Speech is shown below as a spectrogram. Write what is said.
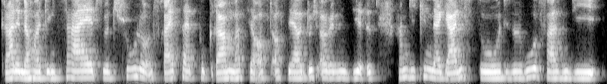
Gerade in der heutigen Zeit mit Schule und Freizeitprogramm, was ja oft auch sehr durchorganisiert ist, haben die Kinder gar nicht so diese Ruhephasen, die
